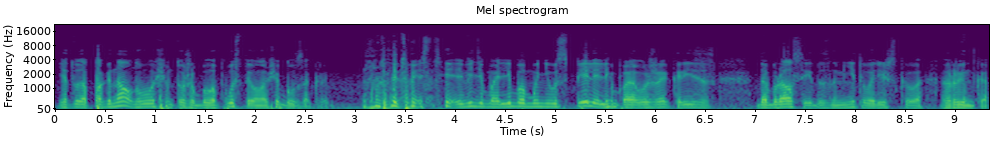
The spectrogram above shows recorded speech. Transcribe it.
Я туда погнал, но, в общем, тоже было пусто, и он вообще был закрыт. То есть, видимо, либо мы не успели, либо уже кризис добрался и до знаменитого рижского рынка.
